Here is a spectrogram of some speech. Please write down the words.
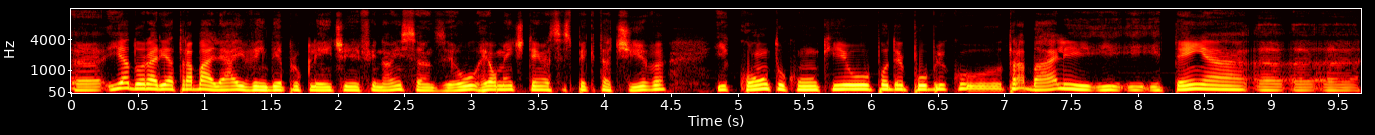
uh, e adoraria trabalhar e vender para o cliente final em Santos. Eu realmente tenho essa expectativa e conto com que o poder público trabalhe e, e, e tenha uh, uh,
